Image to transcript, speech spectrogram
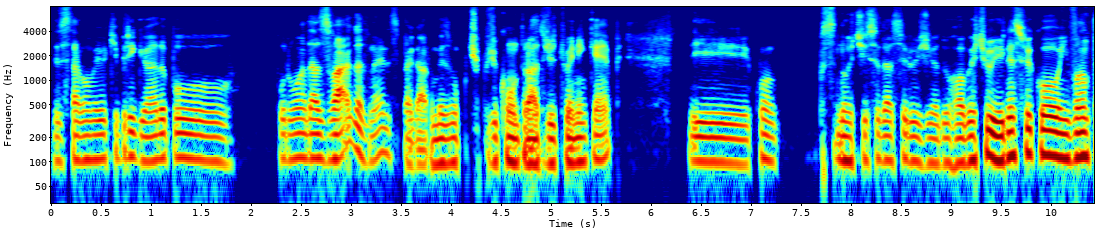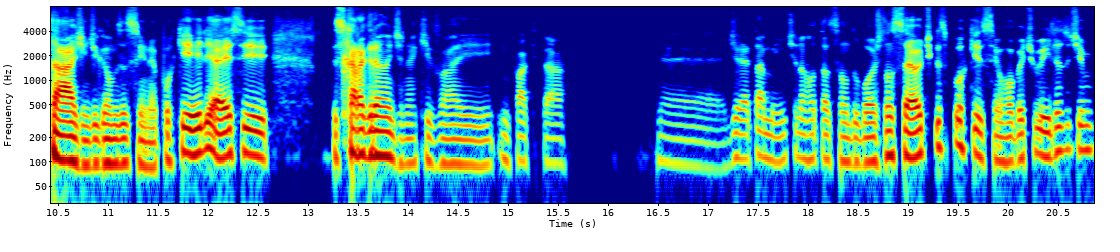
eles estavam meio que brigando por, por uma das vagas, né? Eles pegaram o mesmo tipo de contrato de training camp e com a notícia da cirurgia do Robert Williams ficou em vantagem, digamos assim, né? Porque ele é esse esse cara grande, né? Que vai impactar é, diretamente na rotação do Boston Celtics, porque sem o Robert Williams o time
